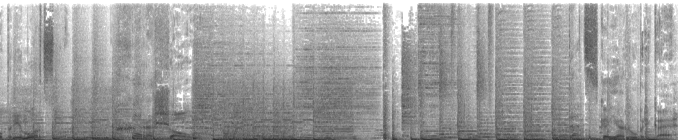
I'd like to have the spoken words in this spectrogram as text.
Что приморцу хорошо. Датская рубрика.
